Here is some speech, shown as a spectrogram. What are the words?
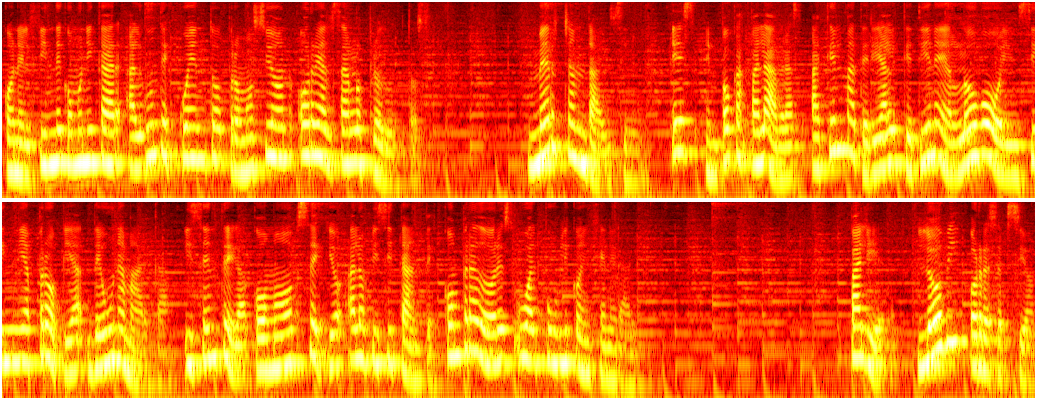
con el fin de comunicar algún descuento, promoción o realzar los productos. Merchandising es, en pocas palabras, aquel material que tiene el logo o insignia propia de una marca y se entrega como obsequio a los visitantes, compradores o al público en general. Palier, lobby o recepción.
